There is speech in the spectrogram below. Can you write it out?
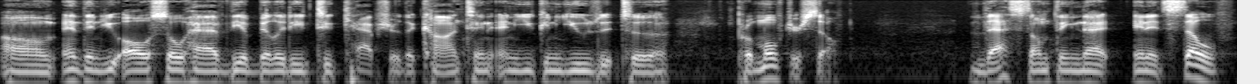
Um, and then you also have the ability to capture the content and you can use it to promote yourself. That's something that in itself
